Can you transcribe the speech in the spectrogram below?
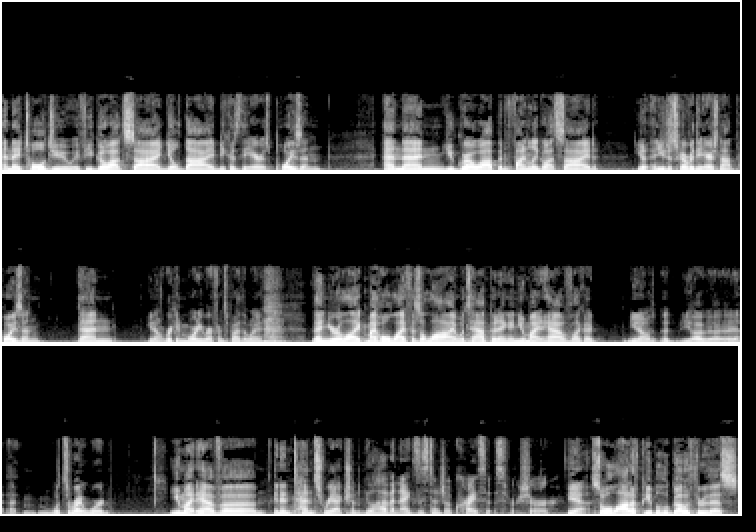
and they told you if you go outside, you'll die because the air is poison, and then you grow up and finally go outside you, and you discover the air's not poison, then, you know, Rick and Morty reference by the way, then you're like my whole life is a lie. What's happening? And you might have like a, you know, a, a, a, what's the right word? You might have a, an intense reaction. You'll have an existential crisis for sure. Yeah. So a lot of people who go through this,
